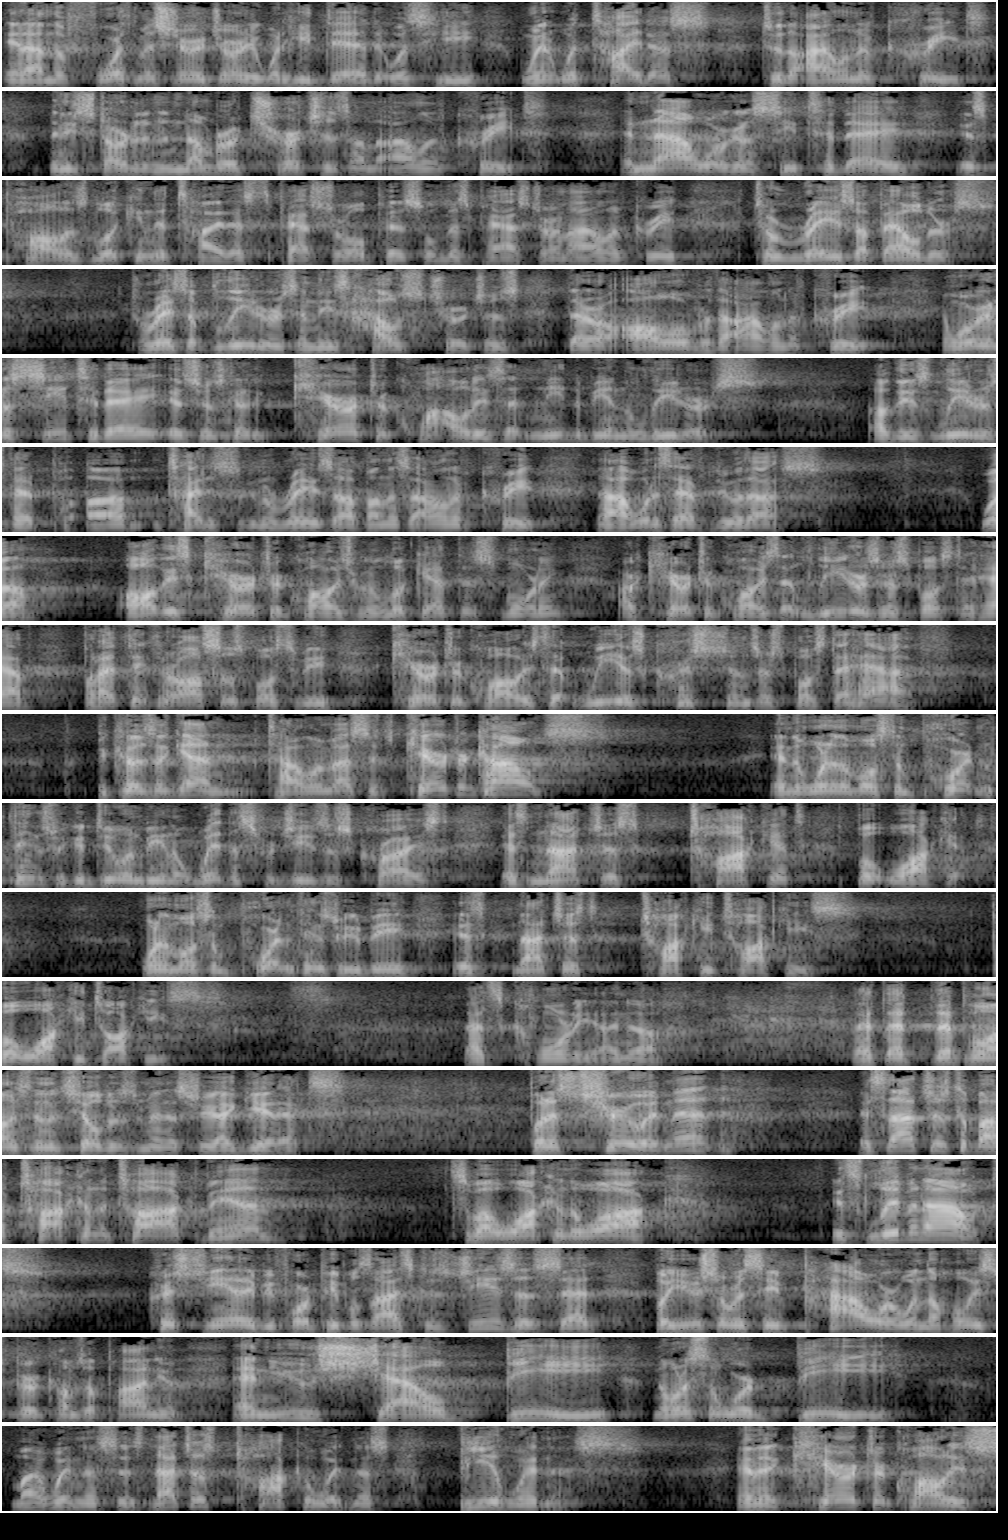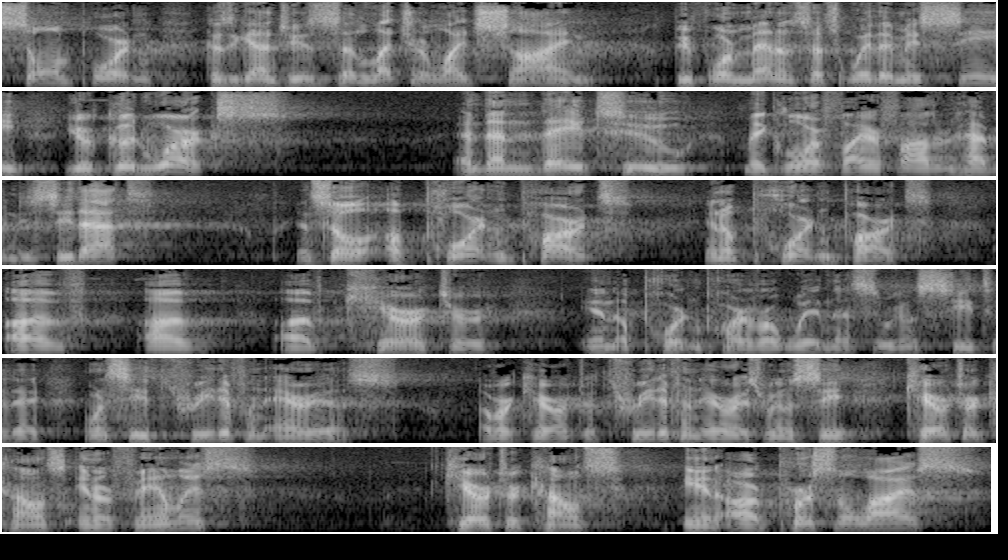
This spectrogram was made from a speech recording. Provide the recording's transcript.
And on the fourth missionary journey, what he did was he went with Titus to the island of Crete, and he started a number of churches on the island of Crete. And now what we're going to see today is Paul is looking to Titus, the pastoral epistle, this pastor on island of Crete, to raise up elders, to raise up leaders in these house churches that are all over the island of Crete. And what we're going to see today is there's going to be character qualities that need to be in the leaders of these leaders that uh, Titus is going to raise up on this island of Crete. Now, what does that have to do with us? Well, all these character qualities we're going to look at this morning are character qualities that leaders are supposed to have, but I think they're also supposed to be character qualities that we as Christians are supposed to have. Because again, title of the message character counts. And one of the most important things we could do in being a witness for Jesus Christ is not just talk it, but walk it. One of the most important things we could be is not just talkie talkies, but walkie talkies. That's corny, I know. That, that, that belongs in the children's ministry. I get it. But it's true, isn't it? It's not just about talking the talk, man. It's about walking the walk. It's living out Christianity before people's eyes because Jesus said, But you shall receive power when the Holy Spirit comes upon you, and you shall be, notice the word be, my witnesses. Not just talk a witness, be a witness. And that character quality is so important because, again, Jesus said, Let your light shine before men in such a way they may see your good works. And then they too may glorify your Father in heaven. Do you see that? And so, important part, an important part of, of, of character, an important part of our witness, we're going to see today. We're going to see three different areas of our character. Three different areas. We're going to see character counts in our families, character counts in our personal lives,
